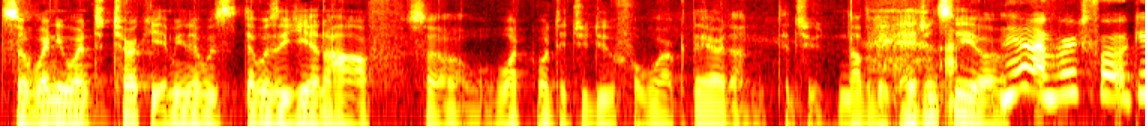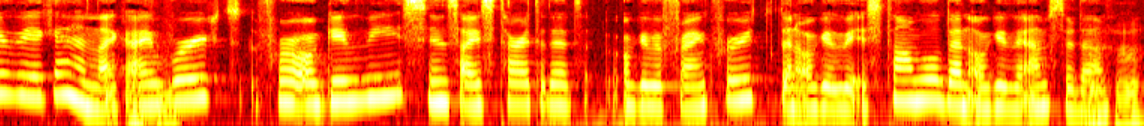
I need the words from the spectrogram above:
so when you went to Turkey, I mean, it was that was a year and a half. So what what did you do for work there then? Did you another big agency or? Yeah, I worked for Ogilvy again. Like I worked for Ogilvy since I started at Ogilvy Frankfurt, then Ogilvy Istanbul, then Ogilvy Amsterdam. Mhm.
